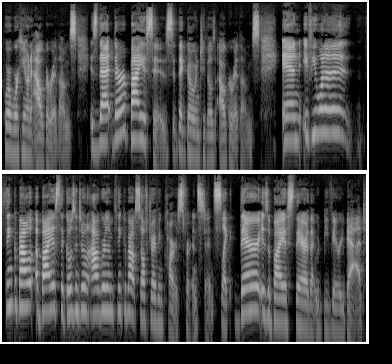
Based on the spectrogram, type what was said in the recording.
who are working on algorithms is that there are biases that go into those algorithms. And if you want to think about a bias that goes into an algorithm. Think about self-driving cars for instance. Like there is a bias there that would be very bad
